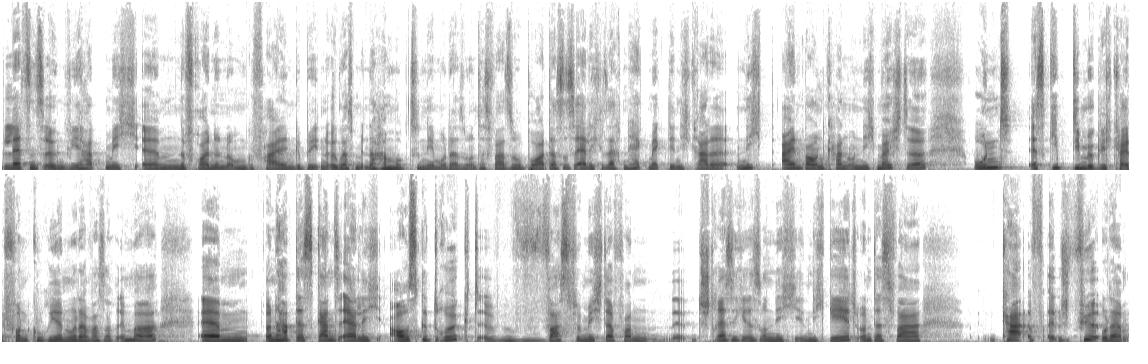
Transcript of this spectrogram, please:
letztens irgendwie hat mich ähm, eine Freundin um Gefallen gebeten, irgendwas mit nach Hamburg zu nehmen oder so und das war so, boah, das ist ehrlich gesagt ein Hackmack, den ich gerade nicht einbauen kann und nicht möchte und es gibt die Möglichkeit von Kurieren oder was auch immer. Ähm, und habe das ganz ehrlich ausgedrückt, was für mich davon äh, stressig ist und nicht, nicht geht. Und das war für oder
